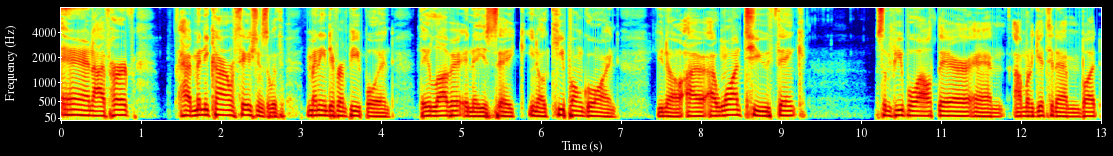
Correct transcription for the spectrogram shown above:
And I've heard, had many conversations with many different people, and they love it and they say, you know, keep on going. You know, I, I want to thank some people out there and I'm going to get to them, but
